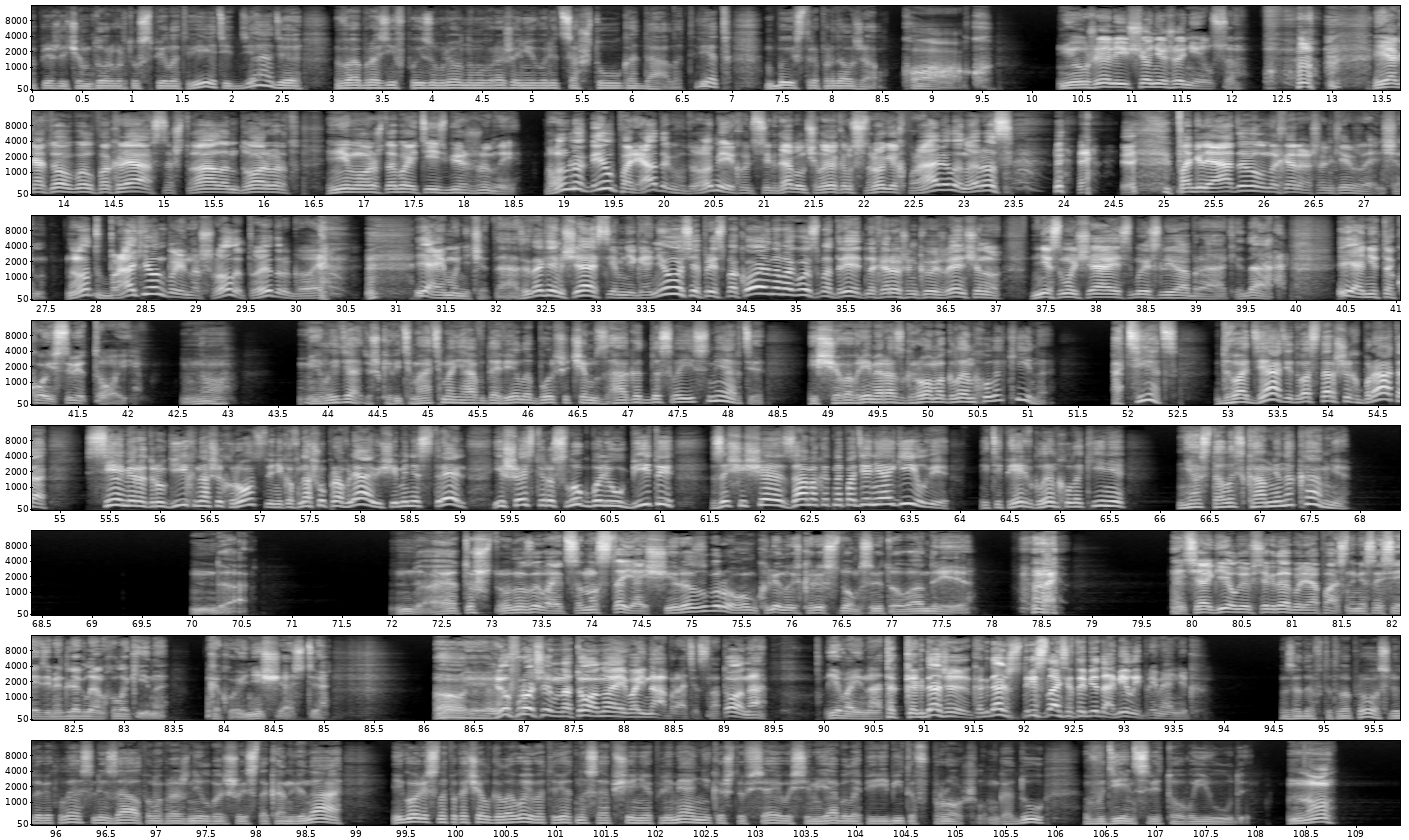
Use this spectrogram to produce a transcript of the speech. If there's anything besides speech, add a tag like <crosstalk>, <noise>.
Но прежде чем Дорвард успел ответить, дядя, вообразив по изумленному выражению его лица, что угадал ответ, быстро продолжал. «Как? Неужели еще не женился?» Я готов был поклясться, что Алан Дорвард не может обойтись без жены. Он любил порядок в доме и хоть всегда был человеком строгих правил, но раз <laughs> поглядывал на хорошеньких женщин. Ну вот в браке он бы и нашел и то, и другое. <laughs> Я ему не чита. За таким счастьем не гонюсь и преспокойно могу смотреть на хорошенькую женщину, не смущаясь мыслью о браке. Да, я не такой святой. Но, милый дядюшка, ведь мать моя вдовела больше, чем за год до своей смерти, еще во время разгрома Гленхулакина. Отец, два дяди, два старших брата, семеро других наших родственников, наш управляющий, министрель и шестеро слуг были убиты, защищая замок от нападения Агилви, и теперь в Гленхулакине не осталось камня на камне. Да. Да, это что называется настоящий разгром, клянусь крестом святого Андрея. Ха! Эти агилы всегда были опасными соседями для Глен Хулакина. Какое несчастье. Ой-ой-ой. Ну, впрочем, на то оно и война, братец, на то она и война. Так когда же, когда же стряслась эта беда, милый племянник? Задав этот вопрос, Людовик Лесли залпом опорожнил большой стакан вина и горестно покачал головой в ответ на сообщение племянника, что вся его семья была перебита в прошлом году в день святого Иуды. «Ну,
